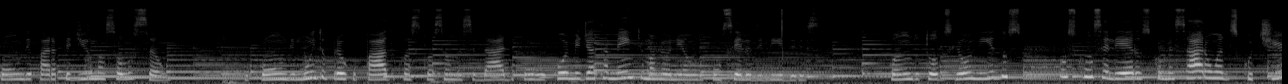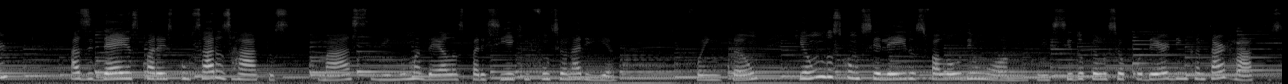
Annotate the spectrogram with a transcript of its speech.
conde para pedir uma solução. O conde, muito preocupado com a situação da cidade, convocou imediatamente uma reunião do Conselho de Líderes. Quando todos reunidos, os conselheiros começaram a discutir as ideias para expulsar os ratos, mas nenhuma delas parecia que funcionaria. Foi então que um dos conselheiros falou de um homem conhecido pelo seu poder de encantar ratos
